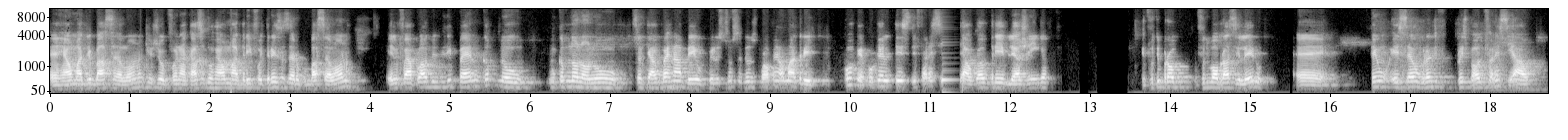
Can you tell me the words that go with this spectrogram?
é, Real Madrid e Barcelona, que o jogo foi na casa do Real Madrid, foi 3 a 0 para o Barcelona. Ele foi aplaudido de pé no Camp Nou, no Camp Nou, não, no Santiago Bernabéu, pelos torcedores do próprio Real Madrid. Por quê? Porque ele tem esse diferencial, que é o drible, a ginga. E futebol, futebol brasileiro, é, tem um, esse é o grande principal diferencial.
